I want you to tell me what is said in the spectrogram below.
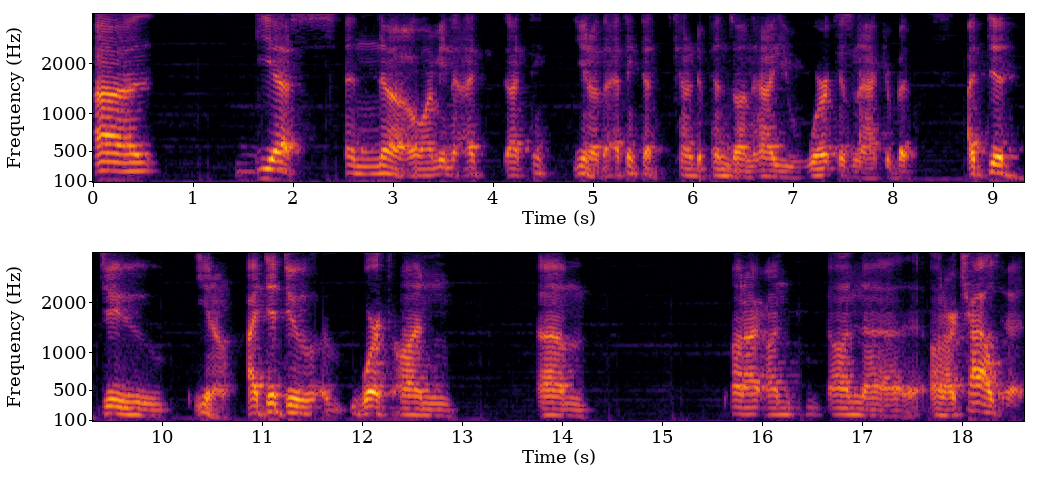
Uh, yes and no. I mean, I I think you know I think that kind of depends on how you work as an actor. But I did do you know I did do work on um on our on on uh, on our childhood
